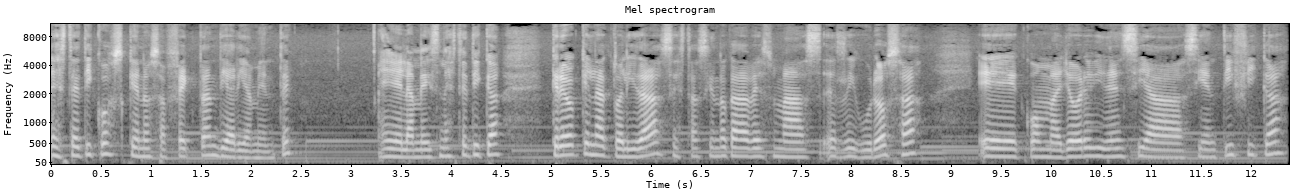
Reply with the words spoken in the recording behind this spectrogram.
estéticos que nos afectan diariamente. Eh, la medicina estética creo que en la actualidad se está haciendo cada vez más rigurosa, eh, con mayor evidencia científica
